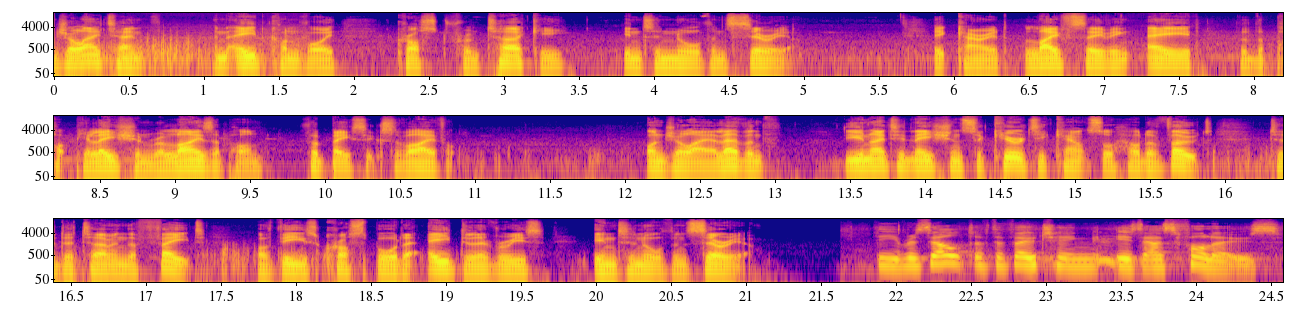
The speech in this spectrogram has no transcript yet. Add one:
July 10th, an aid convoy crossed from Turkey into northern Syria. It carried life saving aid that the population relies upon for basic survival. On July 11th, the United Nations Security Council held a vote to determine the fate of these cross border aid deliveries into northern Syria. The result of the voting is as follows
